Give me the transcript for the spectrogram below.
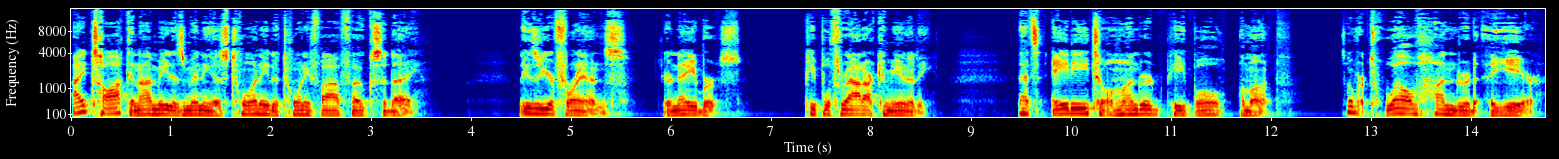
I talk and I meet as many as 20 to 25 folks a day. These are your friends, your neighbors, people throughout our community. That's 80 to 100 people a month. It's over 1200 a year.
